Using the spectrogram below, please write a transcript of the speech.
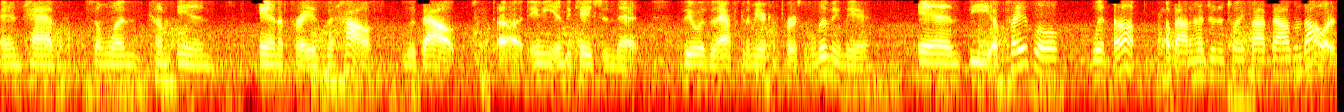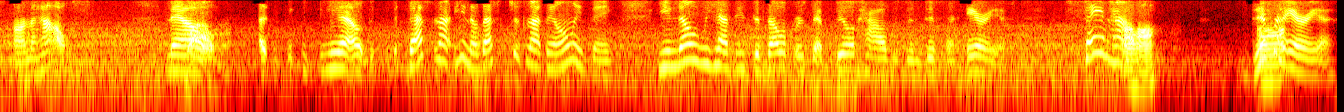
and have someone come in and appraised the house without uh, any indication that there was an African American person living there. And the appraisal went up about $125,000 on the house. Now, uh, you know, that's not, you know, that's just not the only thing. You know, we have these developers that build houses in different areas. Same house, Uh-huh. different Uh-huh. area,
